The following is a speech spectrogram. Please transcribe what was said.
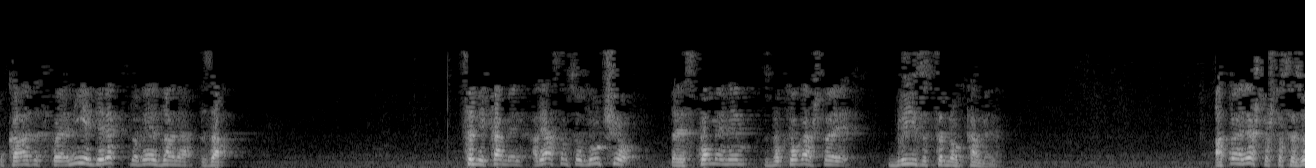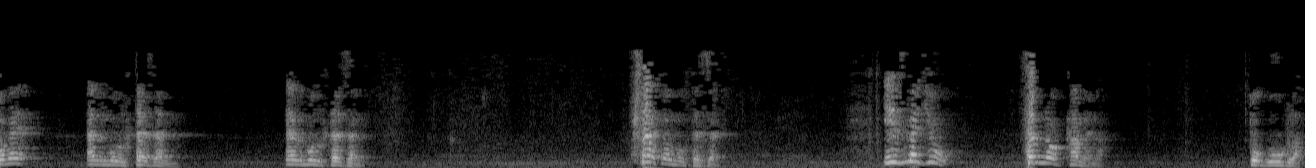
ukazati, koja nije direktno vezana za crni kamen, ali ja sam se odlučio da je spomenem zbog toga što je blizu crnog kamena. A to je nešto što se zove El Multezem. El Multezem. Šta je to El Između crnog kamena, tog ugla,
